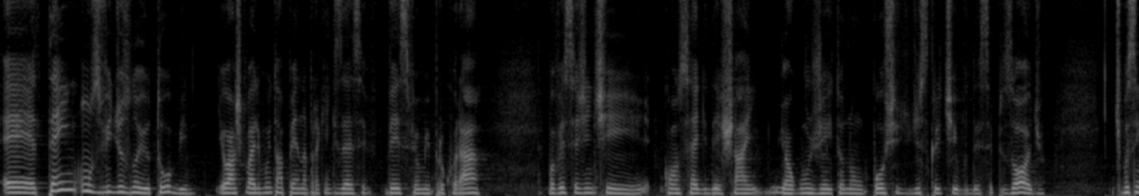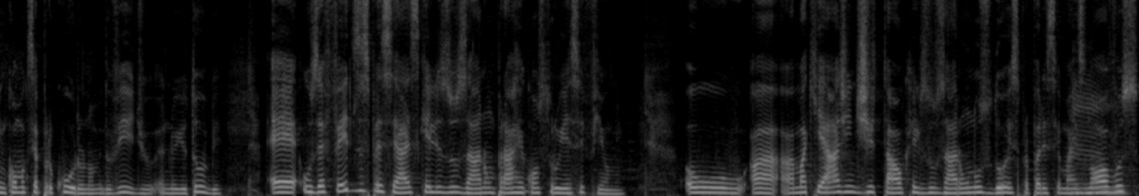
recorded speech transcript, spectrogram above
É, tem uns vídeos no YouTube, eu acho que vale muito a pena para quem quiser se- ver esse filme e procurar. Vou ver se a gente consegue deixar de algum jeito no post descritivo desse episódio. Tipo assim, como que você procura o nome do vídeo é no YouTube? É os efeitos especiais que eles usaram para reconstruir esse filme. O, a, a maquiagem digital que eles usaram nos dois para parecer mais novos,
